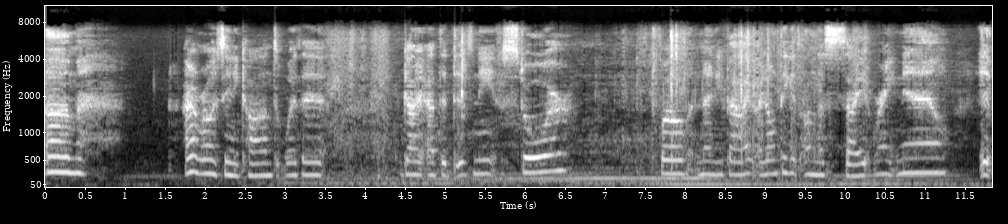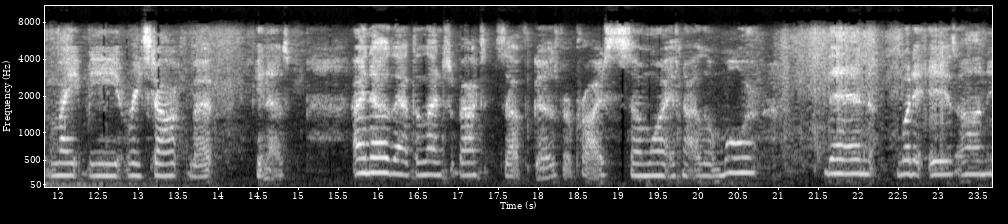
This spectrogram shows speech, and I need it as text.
Um, I don't really see any cons with it. Got it at the Disney store. $12.95. I don't think it's on the site right now. It might be restocked, but who knows. I know that the lunchbox itself goes for a price somewhat, if not a little more, than what it is on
